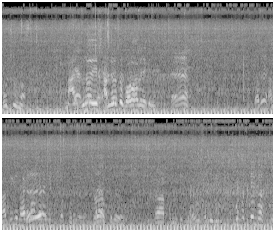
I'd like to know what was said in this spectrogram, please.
প্রচুর মাছ মাছগুলো এই সামনে বছর বড় হবে দেখে হ্যাঁ। হ্যাঁ আমার দিকে ধারে সব করে দেবে। সব করে দেবে। সব পুকুর চলে আসছে পুকুর চেঞ্জ হচ্ছে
